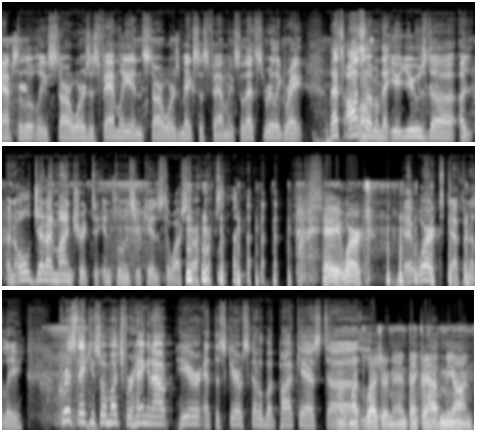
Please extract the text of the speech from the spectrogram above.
absolutely, Star Wars is family, and Star Wars makes us family. So that's really great. That's awesome, awesome. that you used uh, a, an old Jedi mind trick to influence your kids to watch Star Wars. hey, it worked. it worked definitely. Chris, thank you so much for hanging out here at the Scarif Scuttlebutt podcast. Uh, oh, my pleasure, man. Thanks for having me on.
